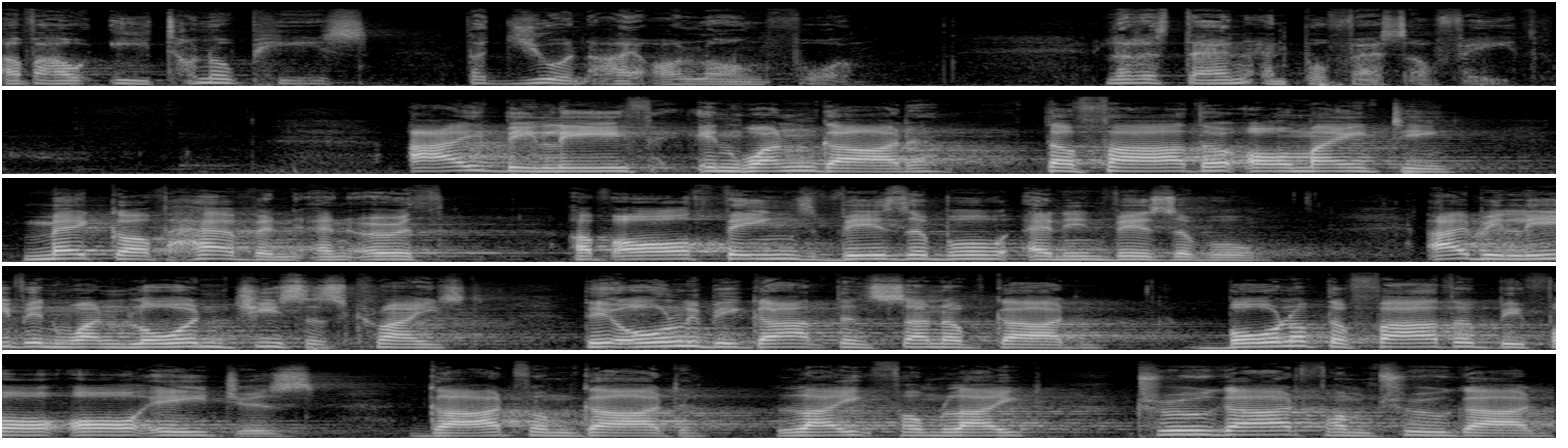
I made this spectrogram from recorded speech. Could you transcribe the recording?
of our eternal peace that you and I are long for. Let us stand and profess our faith. I believe in one God, the Father Almighty, maker of heaven and earth, of all things visible and invisible. I believe in one Lord Jesus Christ, the only begotten Son of God, born of the Father before all ages, God from God, light from light, true God from true God,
